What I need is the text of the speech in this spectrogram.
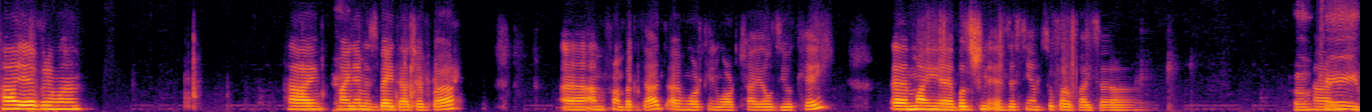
Hi, everyone. Hi, my name is Baida Jabbar. Uh, I'm from Baghdad. I'm working War Child UK. Uh, my uh, position is the CM supervisor. Okay, Hi.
